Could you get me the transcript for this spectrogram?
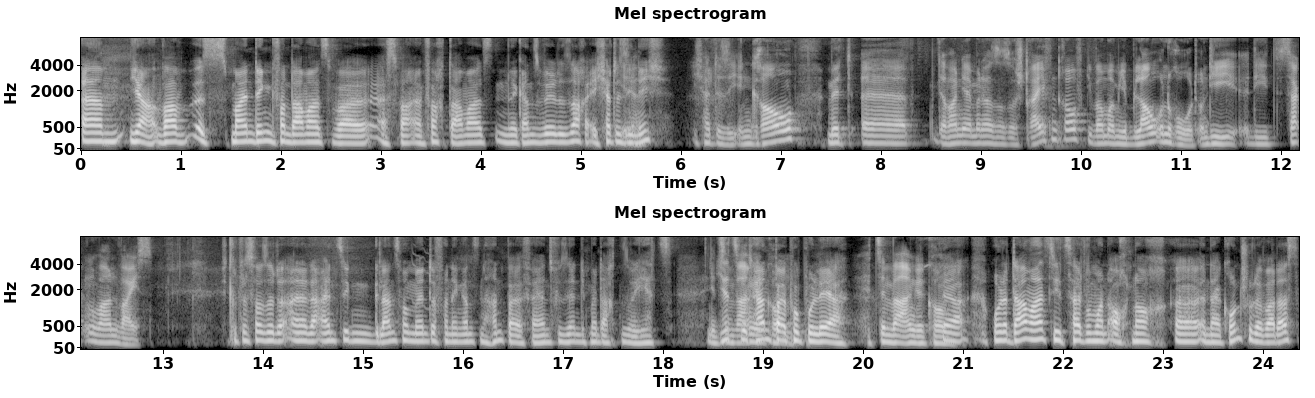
Ähm, ja, war ist mein Ding von damals, weil es war einfach damals eine ganz wilde Sache. Ich hatte sie Ja. nicht. Ich hatte sie in Grau mit, äh, da waren ja immer so, so Streifen drauf, die waren bei mir blau und rot und die, die Zacken waren weiß. Ich glaube, das war so der, einer der einzigen Glanzmomente von den ganzen Handballfans, wo sie endlich mal dachten, so jetzt, Jetzt jetzt, wir wird Handball populär. Jetzt sind wir angekommen. Ja. Oder damals die Zeit, wo man auch noch äh, in der Grundschule war das,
